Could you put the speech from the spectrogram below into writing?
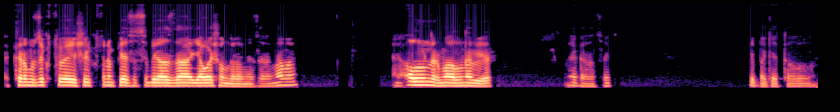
E, Kırmızı kutu ve yeşil kutunun piyasası biraz daha yavaş onlara nazaran ama yani alınır mı alınabilir. Ne kadar? Bir paket daha alalım.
